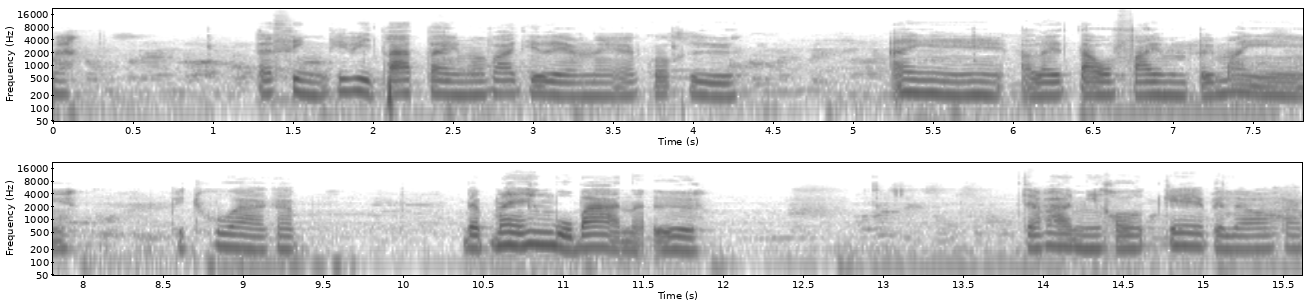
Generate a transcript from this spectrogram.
มา แต่สิ่งที่ผิดพลาดไปเมื่อภาคที่แล้วนะครับก็คือไอ้อะไรเตาไฟมันไปไหม้ไปทั่วครับ แบบไหม้ทั้งหมู่บ้านนะเออ แต่ภาคนี้เขาแก้ไปแล้วครับ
